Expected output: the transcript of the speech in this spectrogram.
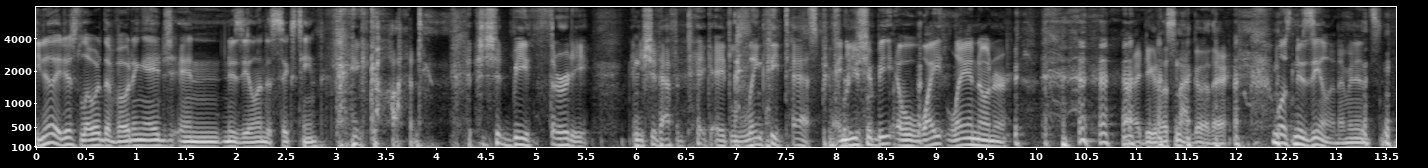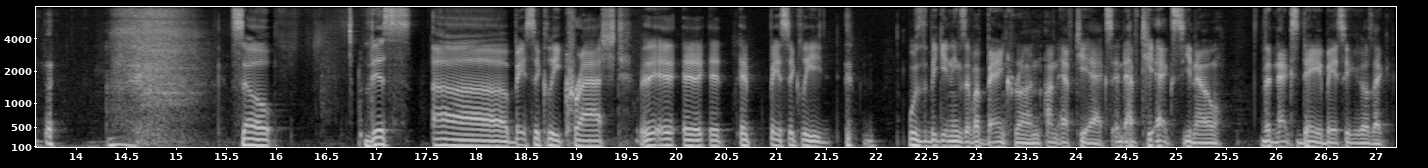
Do you know they just lowered the voting age in New Zealand to 16? Thank God. it should be 30 and you should have to take a lengthy test before And you should be a white landowner. all right dude let's not go there well, it's New Zealand. I mean, it's so this uh, basically crashed. It, it, it, it basically was the beginnings of a bank run on FTX. And FTX, you know, the next day basically goes like,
